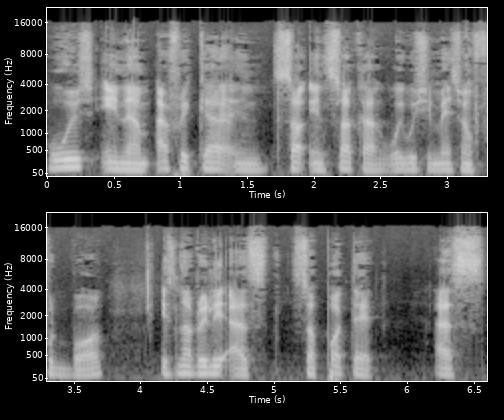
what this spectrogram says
which in um, Africa, in so- in soccer, whi- which you mentioned football, is not really as supported as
